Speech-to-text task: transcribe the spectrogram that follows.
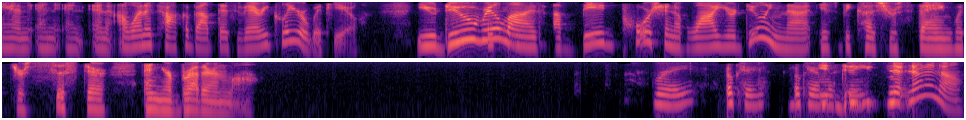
and and and and I want to talk about this very clear with you. You do realize a big portion of why you're doing that is because you're staying with your sister and your brother-in-law. Right. Okay. Okay. I'm do you, no, no, no, no,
